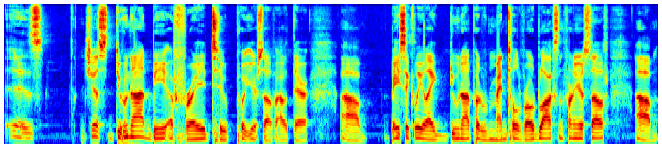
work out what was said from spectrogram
is just do not be afraid to put yourself out there. Uh, basically, like, do not put mental roadblocks in front of yourself. Um,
